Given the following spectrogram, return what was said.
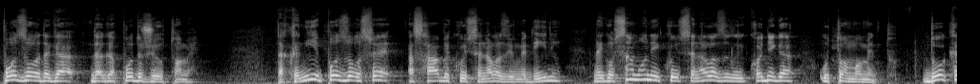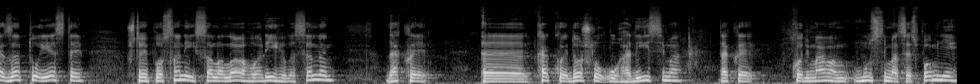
pozvao da ga, da ga podrže u tome. Dakle, nije pozvao sve ashabe koji se nalazi u Medini, nego samo oni koji se nalazili kod njega u tom momentu. Dokaz za to jeste što je poslanik sallallahu alaihi wasallam, dakle, e, kako je došlo u hadisima, dakle, kod imama muslima se spominje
